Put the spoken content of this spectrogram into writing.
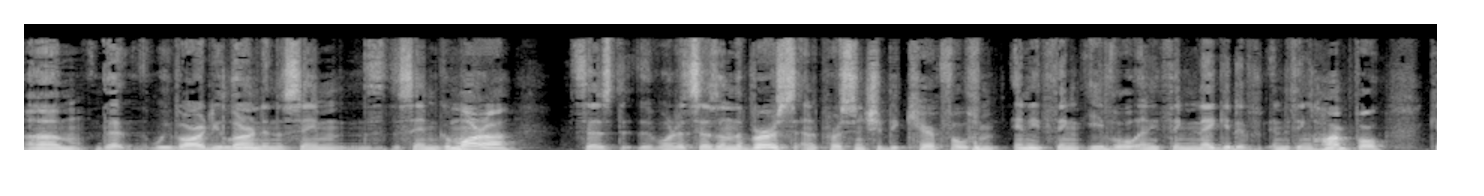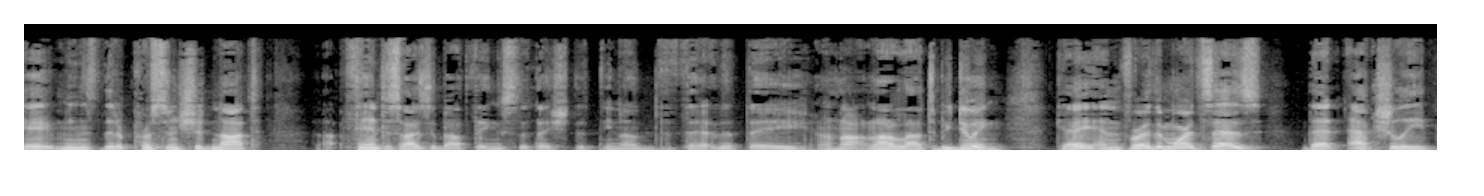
um, that we've already learned in the same the same Gemara it says what it says on the verse, and a person should be careful from anything evil, anything negative, anything harmful. Okay, it means that a person should not uh, fantasize about things that they should, you know, that, that they are not, not allowed to be doing. Okay, and furthermore, it says that actually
